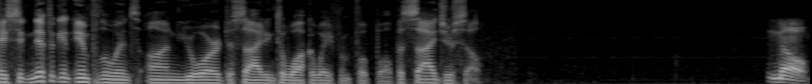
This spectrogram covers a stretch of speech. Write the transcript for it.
a significant influence on your deciding to walk away from football, besides yourself? No.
